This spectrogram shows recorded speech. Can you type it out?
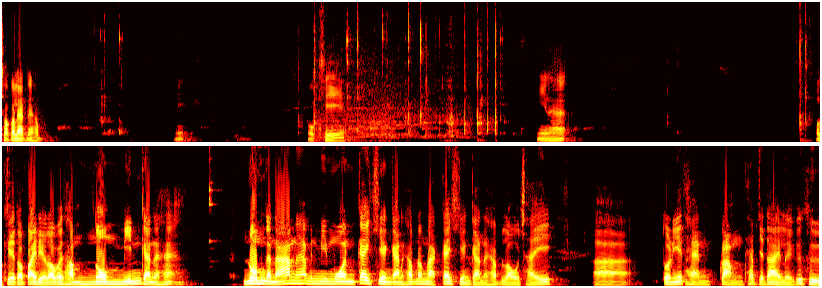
ช็อกโกแลตนะครับนี่โอเค นี่นะฮะ โอเค ต่อไปเดี๋ยวเราไปทำนมมิ้นกันนะฮะ นมกับน้ำนะฮะมันมีมวลใกล้เคียงกันครับ น้ำหนักใกล้เคียงกันนะครับ เราใช้ตัวนี้แทนกรัมแทบจะได้เลยก็คือ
